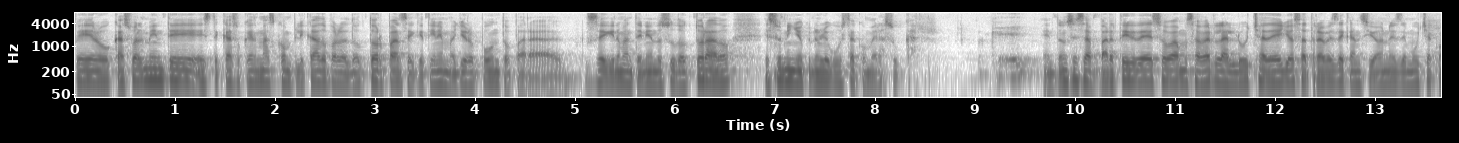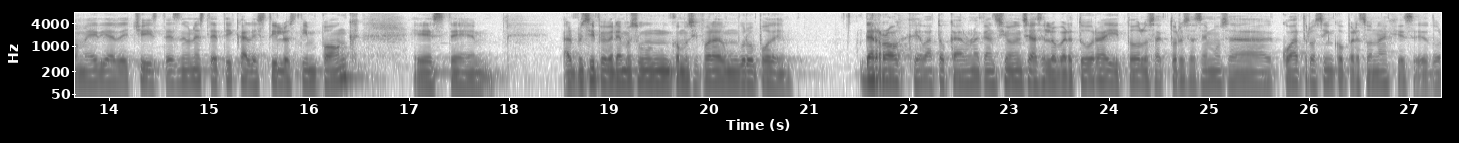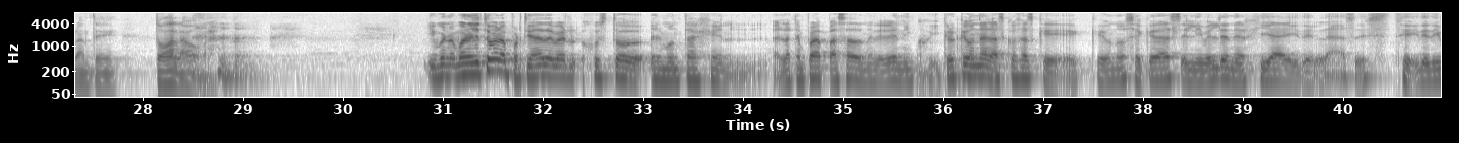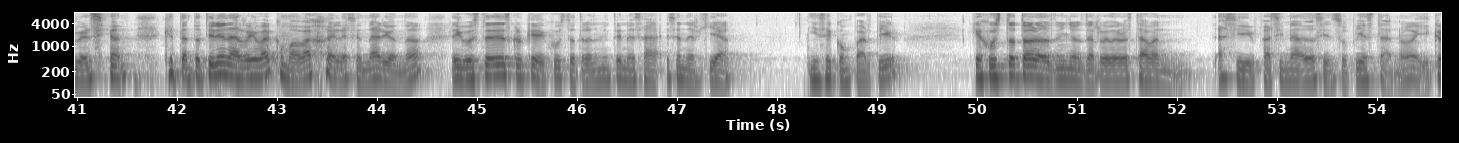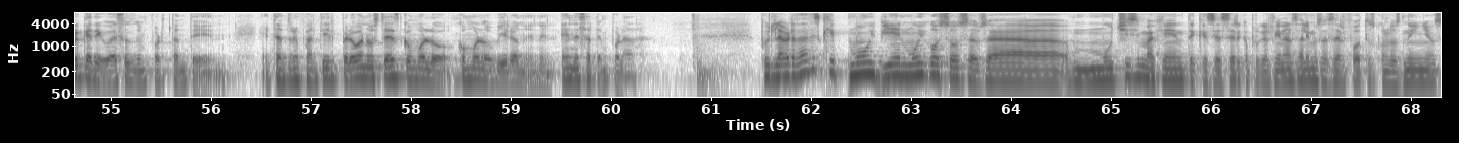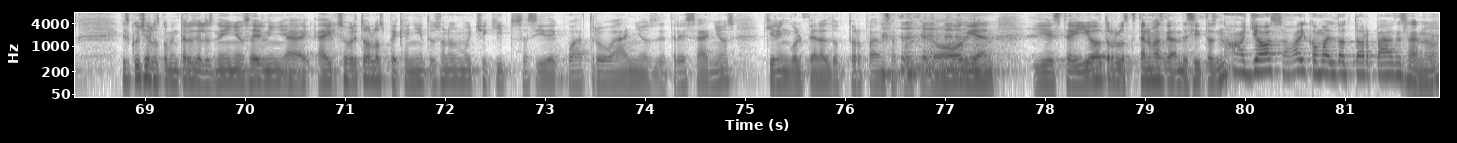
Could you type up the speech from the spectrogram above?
pero casualmente este caso que es más complicado para el doctor Pance, que tiene mayor punto para seguir manteniendo su doctorado, es un niño que no le gusta comer azúcar. Entonces a partir de eso vamos a ver la lucha de ellos a través de canciones, de mucha comedia, de chistes, de una estética al estilo steampunk. Este, al principio veremos un, como si fuera un grupo de, de rock que va a tocar una canción, se hace la obertura y todos los actores hacemos a cuatro o cinco personajes eh, durante toda la obra. Y bueno, bueno, yo tuve la oportunidad de ver justo el montaje en la temporada pasada en el Helénico y creo que una de las cosas que, que uno se queda es el nivel de energía y de las este, y de diversión que tanto tienen arriba como abajo del escenario, ¿no? Digo, ustedes creo que justo transmiten esa, esa energía y ese compartir que justo todos los niños de alrededor estaban así fascinados y en su fiesta, ¿no? Y creo que digo, eso es lo importante en, en teatro infantil. Pero bueno, ¿ustedes cómo lo, cómo lo vieron en, el, en esa temporada? Pues la verdad es que muy bien, muy gozosa, o sea, muchísima gente que se acerca porque al final salimos a hacer fotos con los niños, escucha los comentarios de los niños, hay, hay, sobre todo los pequeñitos, unos muy chiquitos, así de cuatro años, de tres años, quieren golpear al doctor Panza porque lo odian, y, este, y otros, los que están más grandecitos, no, yo soy como el doctor Panza, ¿no?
